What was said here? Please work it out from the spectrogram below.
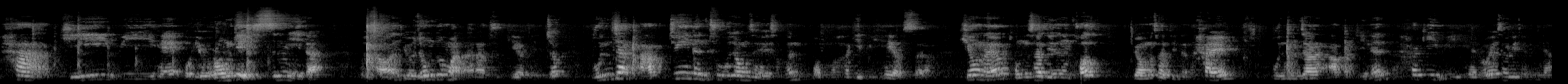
하기 위해 뭐 이런 게 있습니다. 우선 요 정도만 알아둘게요. 됐죠? 문장 앞뒤는 투부정사 해석은 뭐 뭐 하기 위해였어요. 기억나요? 동사 뒤는 것, 명사 뒤는 할, 문장 앞뒤는 하기 위해로 해석이 됩니다.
